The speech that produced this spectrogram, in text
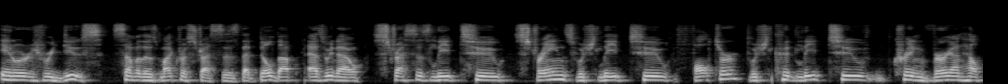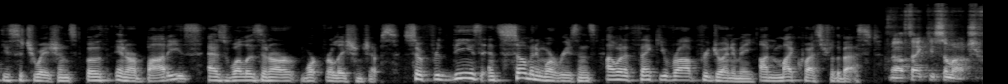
in order to reduce some of those micro stresses that build up. As we know, stresses lead to strains, which lead to falter, which could lead to creating very unhealthy situations, both in our bodies as well as in our work relationships. So, for these and so many more reasons, I want to thank you, Rob, for joining me on my quest for the best. No, thank you so much.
